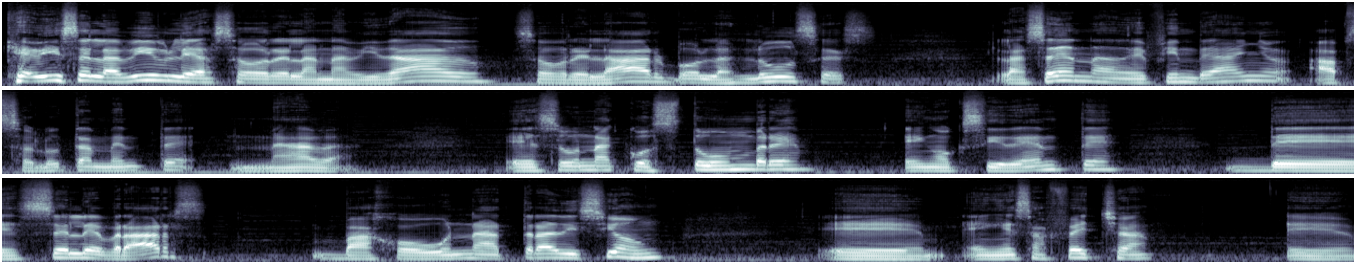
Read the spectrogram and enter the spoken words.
¿Qué dice la Biblia sobre la Navidad, sobre el árbol, las luces, la cena de fin de año? Absolutamente nada. Es una costumbre en Occidente de celebrar bajo una tradición eh, en esa fecha, eh,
